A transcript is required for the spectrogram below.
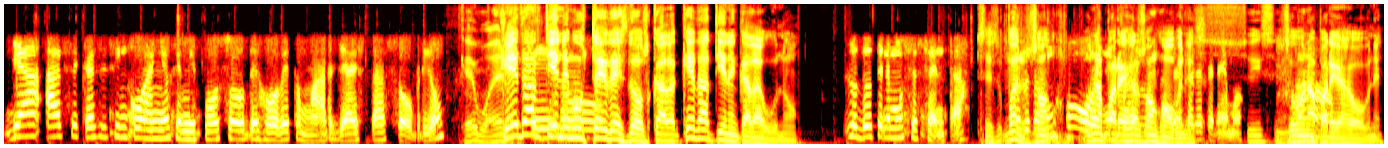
Ya hace casi cinco años que mi esposo dejó de tomar, ya está sobrio. Qué bueno. ¿Qué edad Pero- tienen ustedes dos? Cada, ¿Qué edad tienen cada uno? Los dos tenemos 60. Se- Bueno, son jóvenes una pareja, son los 60 jóvenes. Sí, sí. Son una pareja jóvenes.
